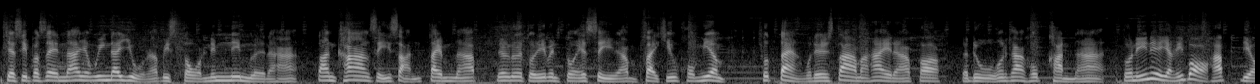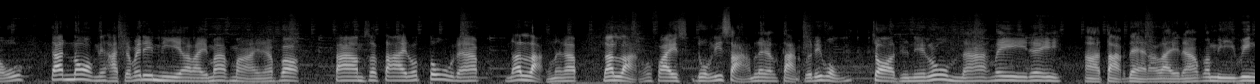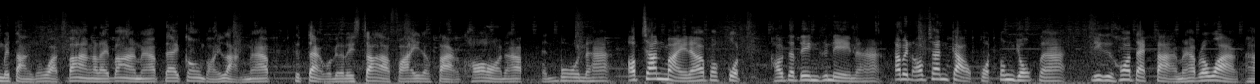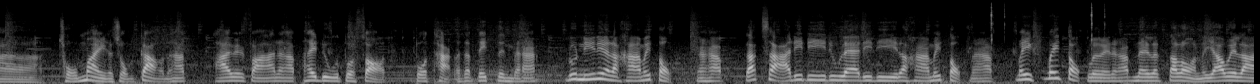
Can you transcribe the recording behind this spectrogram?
60-70%นะยังวิ่งได้อยู่นะบิสโตนนิ่มๆเลยนะฮะด้านข้างสีสันเต็มนะครับเนื่องด้วยตัวนี้เป็นตัว SC นะครับใส่คิ้วโครเมียม ชุดแต่งโมเดลิสต้ามาให้นะครับ ก็จะดูค่อนข้างครบครันนะฮะตัวนี้เนี่ยอย่างที่บอกครับ เดี๋ยวด้านนอกเนี่ยอาจจะไม่ได้มีอะไรมากมายนะครับก็ ตามสไตล์รถตู้นะครับ ด้านหลังนะครับ ด้านหลังไฟดวงที่3อะไรต่างๆตัวนี้ผมจอดอยู่ในร่มนะไม่ได้อ่าตากแดดอะไรนะครับ ก็มีวิ่งไปต่างจังหวัดบ้างอะไรบ้างนะครับ ได้กล้องถอยหลังนะครับคือแต่งโมเดลิสต้าไฟต่างๆท่อนะครับเห็นบูนนะฮะออปชันใหม่นะครับพอกดเขาจะเด้งขึ้นเองนะฮะถ้าเป็นออปชันเก่ากดต้องยกนะฮะนี่คือข้อแตกต่างนะครับ ระหว่างโฉมใหม่กับโฉมเก่านะครับท้ายไฟฟ้านะครับ ให้ดูตรวจสอบตัวถังกันสักนิดนึงนะฮะ รุ่นนี้เนี่ยราคาไม่ตกนะครับ รักษาดีๆ ดูแลดีๆ ราคาไม่ตกนะครับ ไม่ไม่ตกเลยนะครับ ในตลอดระยะเวลา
